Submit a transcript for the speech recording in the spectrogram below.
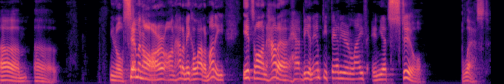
um, uh, you know, seminar on how to make a lot of money. It's on how to have, be an empty failure in life and yet still blessed.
